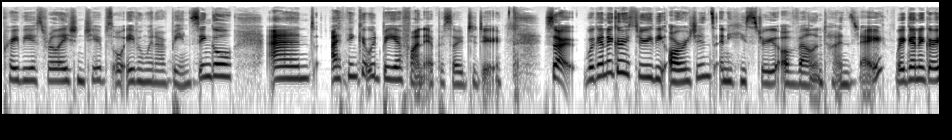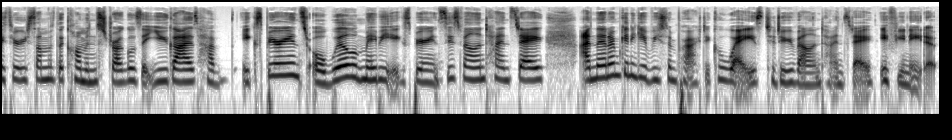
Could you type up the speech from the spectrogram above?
previous relationships or even when I've been single, and I think it would be a fun episode to do. So, we're going to go through the origins and history of Valentine's Day. We're going to go through some of the common struggles that you guys have experienced or will maybe experience this Valentine's Day, and then I'm going to give you some practical ways to do Valentine's Day if you need it.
